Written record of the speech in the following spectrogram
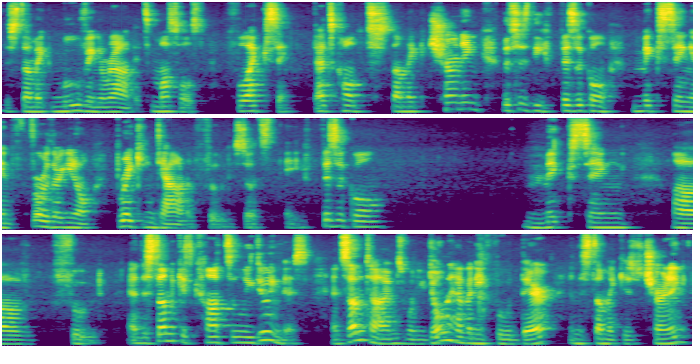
the stomach moving around, its muscles flexing. That's called stomach churning. This is the physical mixing and further, you know, breaking down of food. So it's a physical mixing of food. And the stomach is constantly doing this. And sometimes when you don't have any food there and the stomach is churning,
